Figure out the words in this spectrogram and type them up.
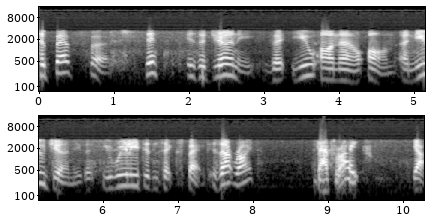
to Bev first, this is a journey that you are now on, a new journey that you really didn't expect. Is that right? That's right. Yeah.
